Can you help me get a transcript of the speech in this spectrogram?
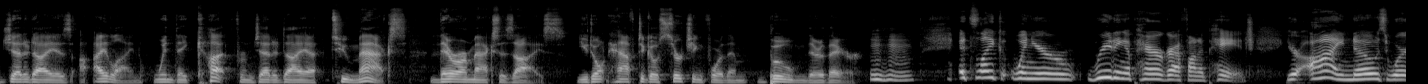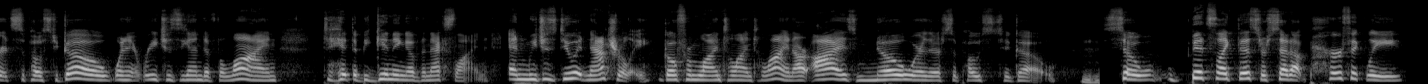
Jedediah's eye line, when they cut from Jedediah to Max, there are Max's eyes. You don't have to go searching for them. Boom, they're there. Mm-hmm. It's like when you're reading a paragraph on a page, your eye knows where it's supposed to go when it reaches the end of the line to hit the beginning of the next line. And we just do it naturally, go from line to line to line. Our eyes know where they're supposed to go. Mm-hmm. So bits like this are set up perfectly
